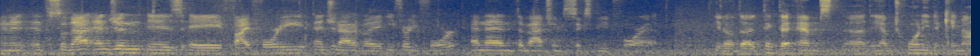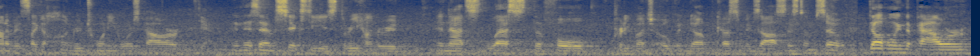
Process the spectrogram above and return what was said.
and it, it, so that engine is a 540 engine out of a E34, and then the matching six-speed for it. You know, the, I think the M uh, the M20 that came out of it's like 120 horsepower. Yeah. And this M60 is 300, and that's less the full, pretty much opened up custom exhaust system. So doubling the power.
